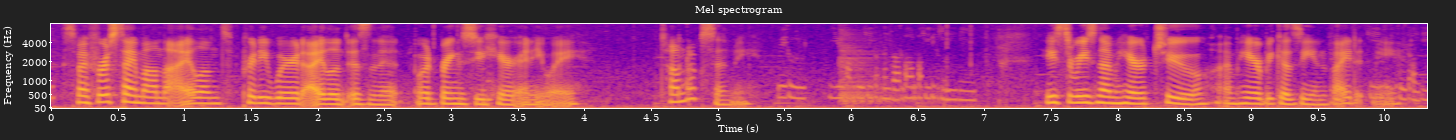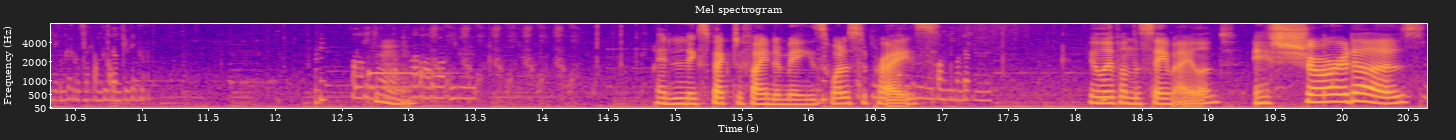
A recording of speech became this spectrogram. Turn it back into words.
It's my first time on the island. Pretty weird island, isn't it? What brings you here anyway? Tom Nook sent me. He's the reason I'm here too. I'm here because he invited me. Hmm. I didn't expect to find a maze. What a surprise. You live on the same island? It sure does.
